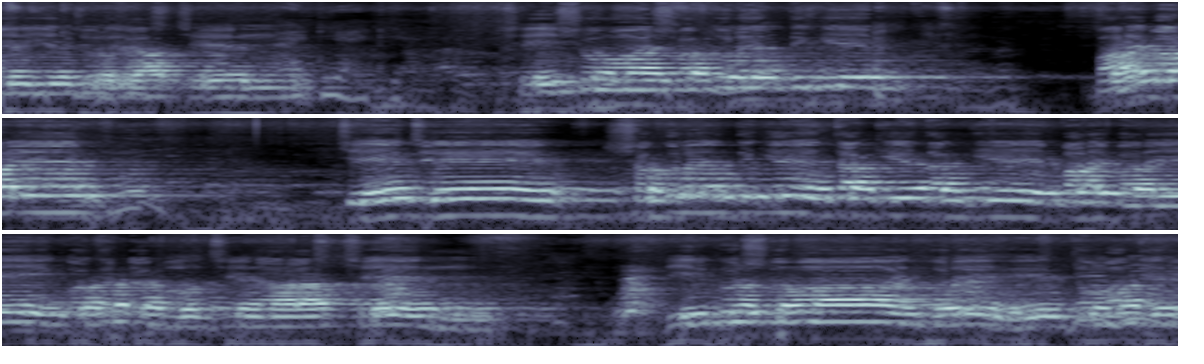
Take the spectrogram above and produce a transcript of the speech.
বেরিয়ে চলে আসছেন, সেই সময় সকলের দিকে বারে বারে চেয়ে চেয়ে সকলের দিকে তাকিয়ে তাকিয়ে বারে বারে কথাটা বলছেন আর আসছেন, দীর্ঘ সময় ধরে তোমাদের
